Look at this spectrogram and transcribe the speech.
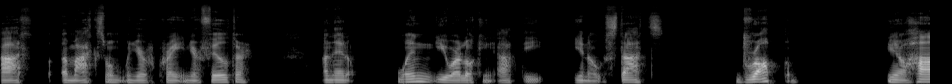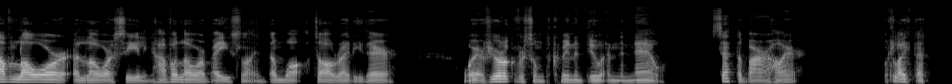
at a maximum when you're creating your filter. And then when you are looking at the, you know, stats, drop them. You know, have lower a lower ceiling, have a lower baseline than what's already there. Where if you're looking for someone to come in and do it in the now, set the bar higher. But like that,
